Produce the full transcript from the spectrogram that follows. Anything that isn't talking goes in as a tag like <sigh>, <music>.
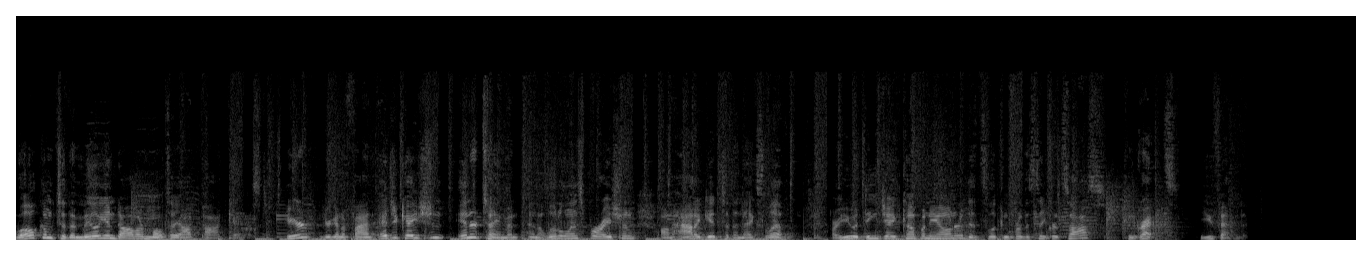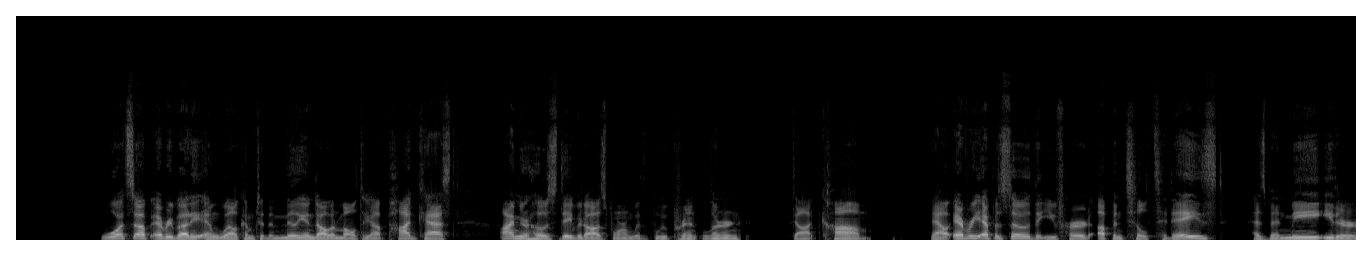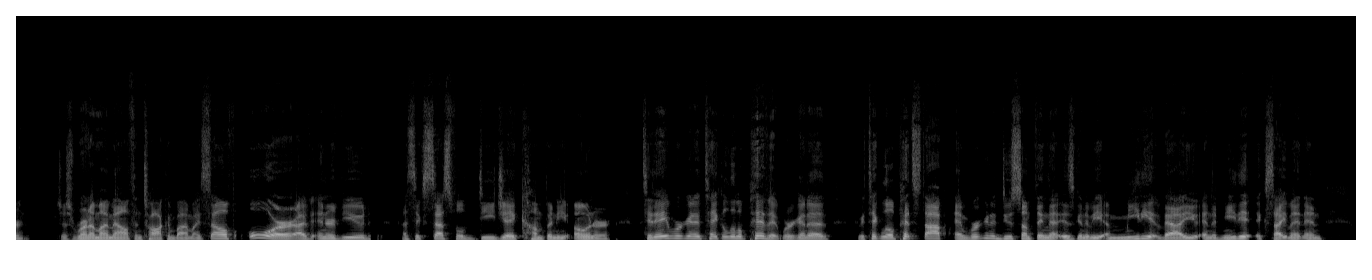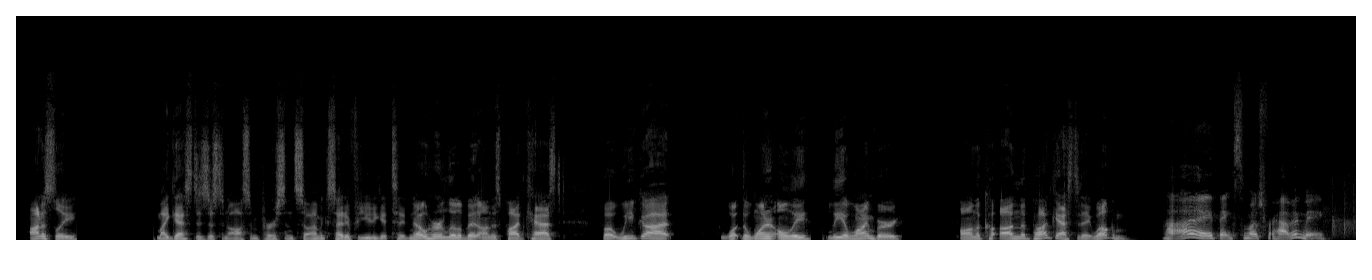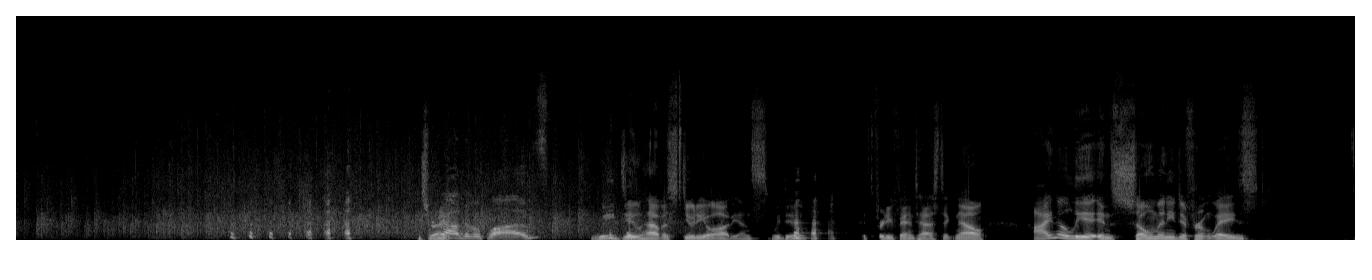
Welcome to the Million Dollar Multi Op Podcast. Here, you're going to find education, entertainment, and a little inspiration on how to get to the next level. Are you a DJ company owner that's looking for the secret sauce? Congrats, you found it. What's up, everybody, and welcome to the Million Dollar Multi Op Podcast. I'm your host, David Osborne with BlueprintLearn.com. Now, every episode that you've heard up until today's has been me either just running my mouth and talking by myself, or I've interviewed a successful DJ company owner. Today, we're going to take a little pivot. We're going to we take a little pit stop, and we're going to do something that is going to be immediate value and immediate excitement. And honestly, my guest is just an awesome person, so I'm excited for you to get to know her a little bit on this podcast. But we've got what the one and only Leah Weinberg on the on the podcast today. Welcome. Hi, thanks so much for having me. <laughs> That's right. Round of applause. we do have a studio audience. We do. <laughs> It's pretty fantastic. Now, I know Leah in so many different ways.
